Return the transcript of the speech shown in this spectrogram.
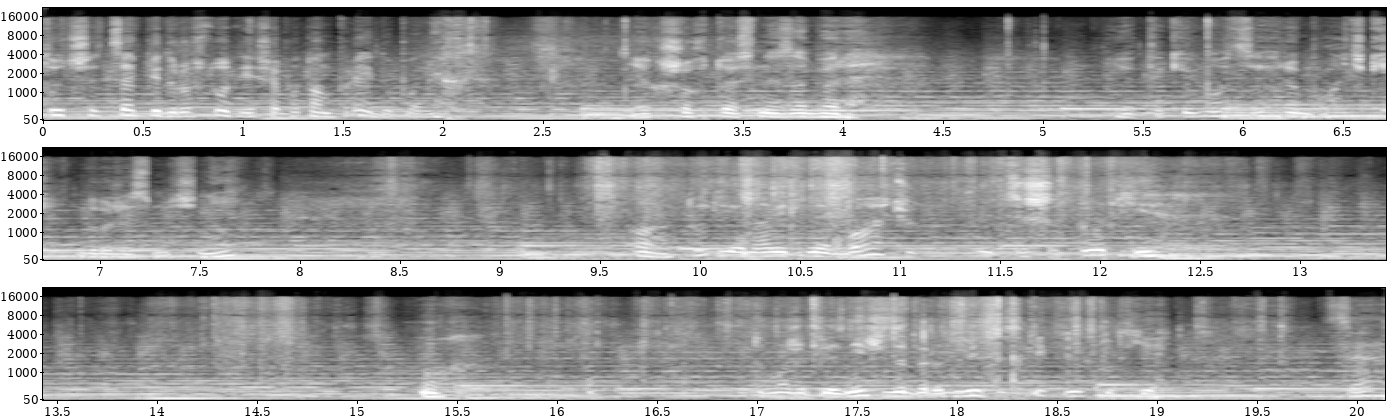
Тут ще це підростуть, я ще потім прийду по них. Якщо хтось не забере. Є такі оці грибочки, дуже смачні. А, тут я навіть не бачу. Це ще тут є. О. То може пізніше заберу. Дивіться, скільки їх тут є. Це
